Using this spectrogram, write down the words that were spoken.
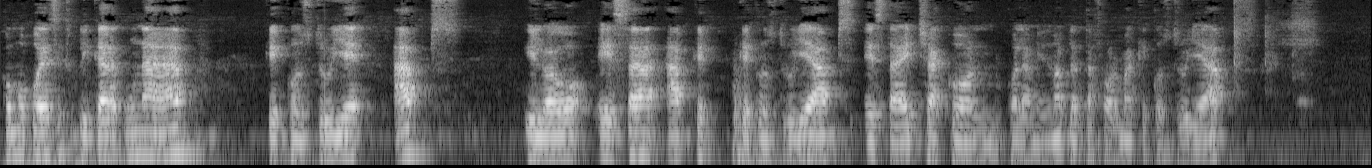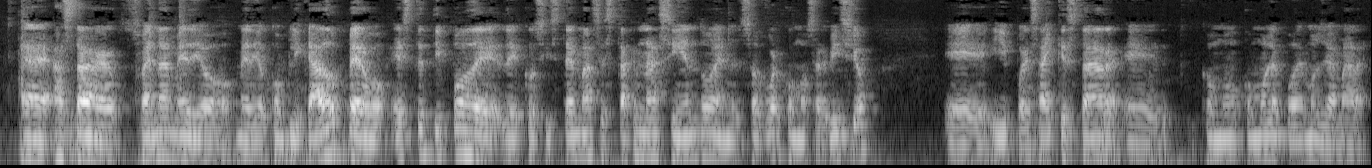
¿cómo puedes explicar una app que construye apps y luego esa app que, construye apps está hecha con, con la misma plataforma que construye apps? Eh, hasta suena medio, medio complicado, pero este tipo de, de ecosistemas están naciendo en el software como servicio eh, y pues hay que estar, eh, ¿cómo, cómo le podemos llamar?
